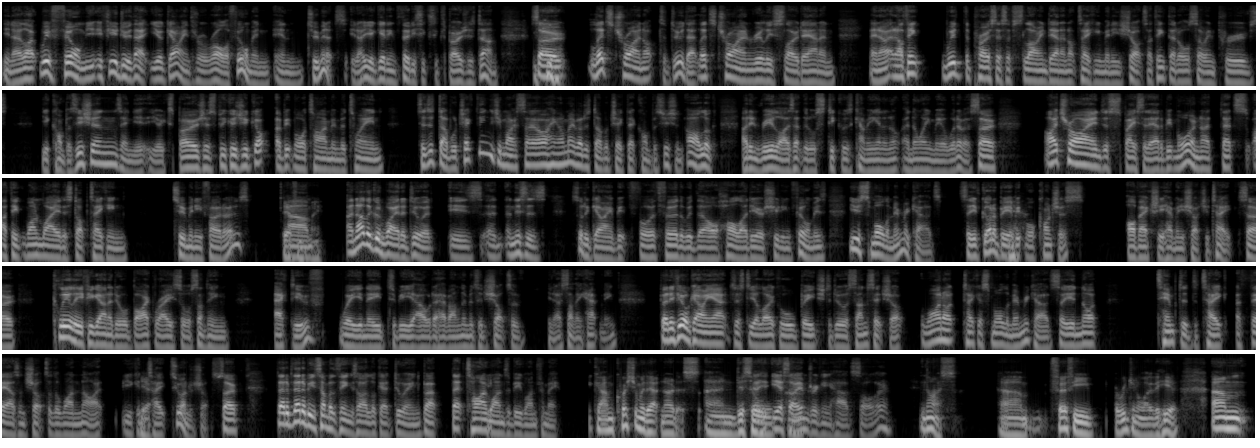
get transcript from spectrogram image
You know, like with film, if you do that, you're going through a roll of film in in two minutes. You know, you're getting 36 exposures done. So Yeah. let's try not to do that. Let's try and really slow down, and and I- and I think with the process of slowing down and not taking many shots, I think that also improves your compositions and your, your exposures because you got a bit more time in between to just double check things. You might say, oh, hang on, maybe I'll just double check that composition. Oh, look, I didn't realize that little stick was coming in and annoying me or whatever. So I try and just space it out a bit more. And I, that's, I think, one way to stop taking too many photos. Definitely. Um, another good way to do it is, and, and this is sort of going a bit for, further with the whole, whole idea of shooting film, is use smaller memory cards. So you've got to be a bit more conscious of actually how many shots you take. So clearly, if you're going to do a bike race or something active where you need to be able to have unlimited shots of you know something happening, but if you're going out just to your local beach to do a sunset shot, why not take a smaller memory card so you're not tempted to take a thousand shots of the one night? You can Yeah. take 200 shots. So that that'd be some of the things I look at doing, but that time Yeah. one's a big one for me. Um, question without notice, and this Uh, yes, I um, am drinking hard solo. Nice. Um, Furphy original over here. Um,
